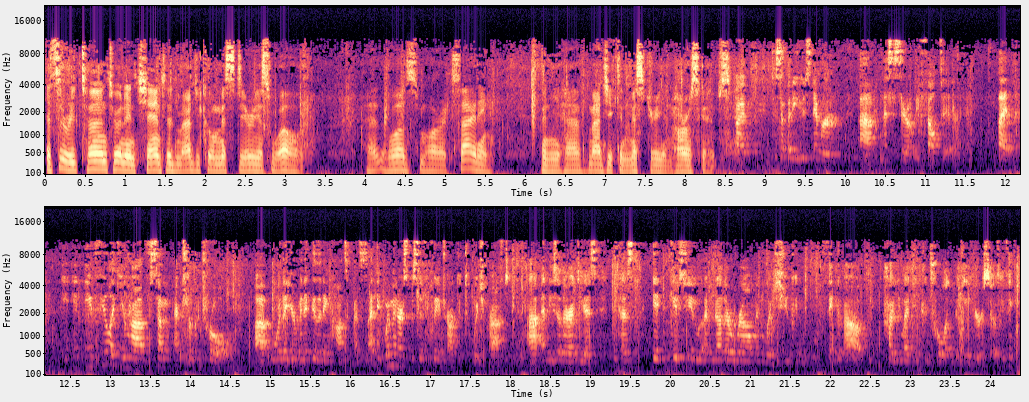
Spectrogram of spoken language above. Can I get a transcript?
It's a return to an enchanted, magical, mysterious world. Uh, the world's more exciting. and you have magic and mystery and horoscopes. to somebody who's never um, necessarily felt it, but you, you feel like you have some extra control, uh, or that you're manipulating consequences. I think women are specifically attracted to witchcraft uh, and these other ideas because it gives you another realm in which you can think about how you might be controlling behavior. So if you think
